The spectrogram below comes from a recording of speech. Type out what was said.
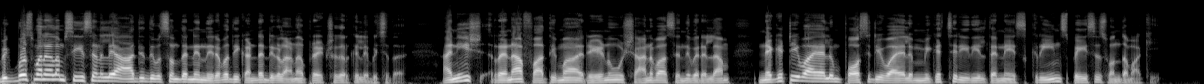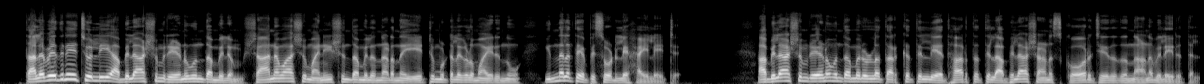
ബിഗ് ബോസ് മലയാളം സീസണിലെ ആദ്യ ദിവസം തന്നെ നിരവധി കണ്ടന്റുകളാണ് പ്രേക്ഷകർക്ക് ലഭിച്ചത്. അനീഷ് റെന ഫാത്തിമ രേണു ഷാനവാസ് എന്നിവരെല്ലാം നെഗറ്റീവായാലും പോസിറ്റീവായാലും മികച്ച രീതിയിൽ തന്നെ സ്ക്രീൻ സ്പേസ് സ്വന്തമാക്കി. തലവേദനയെ ചൊല്ലി അഭിലാഷും രേണുവും തമ്മിലും ഷാനവാഷും അനീഷും തമ്മിലും നടന്ന ഏറ്റുമുട്ടലുകളുമായിരുന്നു ഇന്നലത്തെ എപ്പിസോഡിലെ ഹൈലൈറ്റ്. അഭിലാഷും രേണുവും തമ്മിലുള്ള തർക്കത്തിൽ യഥാർത്ഥത്തിൽ അഭിലാഷാണ് സ്കോർ ചെയ്തതെന്നാണ് വിലയിരുത്തൽ.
